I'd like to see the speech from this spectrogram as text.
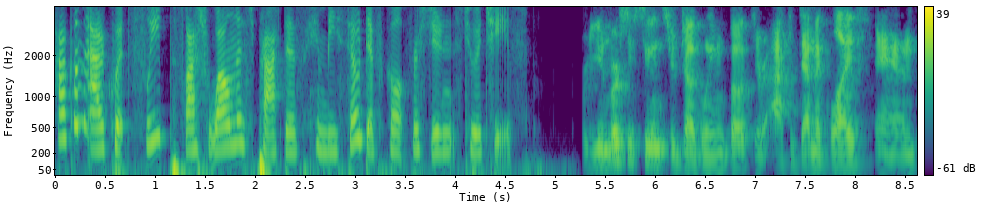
How come adequate sleep slash wellness practice can be so difficult for students to achieve? For university students, you're juggling both your academic life and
